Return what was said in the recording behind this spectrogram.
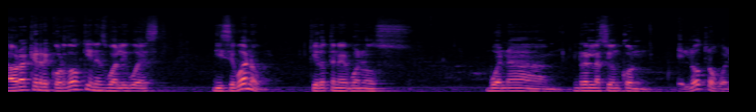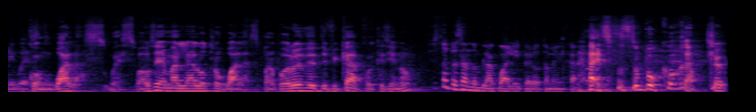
Ahora que recordó quién es Wally West, dice, bueno, quiero tener buenos... Buena relación con el otro Wally West. Con Wallace, pues. Vamos a llamarle al otro Wallace para poderlo identificar, porque si no. Yo estaba pensando en Black Wally, pero también jala. Eso es un poco gacho.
